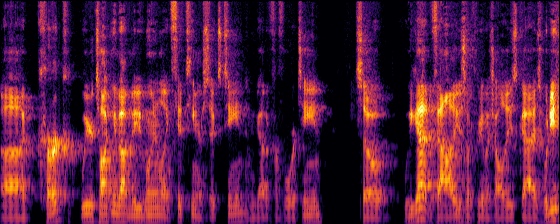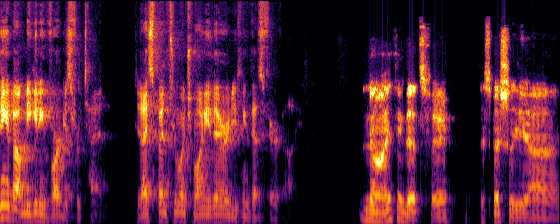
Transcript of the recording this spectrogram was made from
Uh, Kirk, we were talking about maybe going to like 15 or 16, and we got it for 14. So we got values on pretty much all these guys. What do you think about me getting Vargas for 10? Did I spend too much money there, or do you think that's fair value? No, I think that's fair. Especially, uh,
